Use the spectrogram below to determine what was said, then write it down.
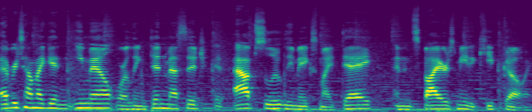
Every time I get an email or LinkedIn message, it absolutely makes my day and inspires me to keep going.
